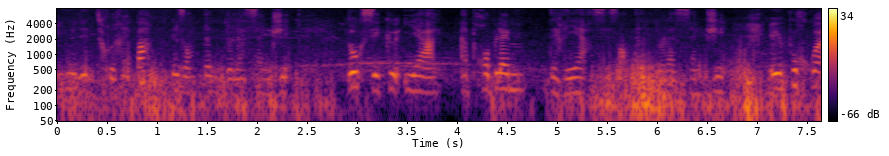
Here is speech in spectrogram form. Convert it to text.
ils ne détruiraient pas les antennes de la 5G. Donc c'est qu'il y a un problème derrière ces antennes de la 5G. Et pourquoi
